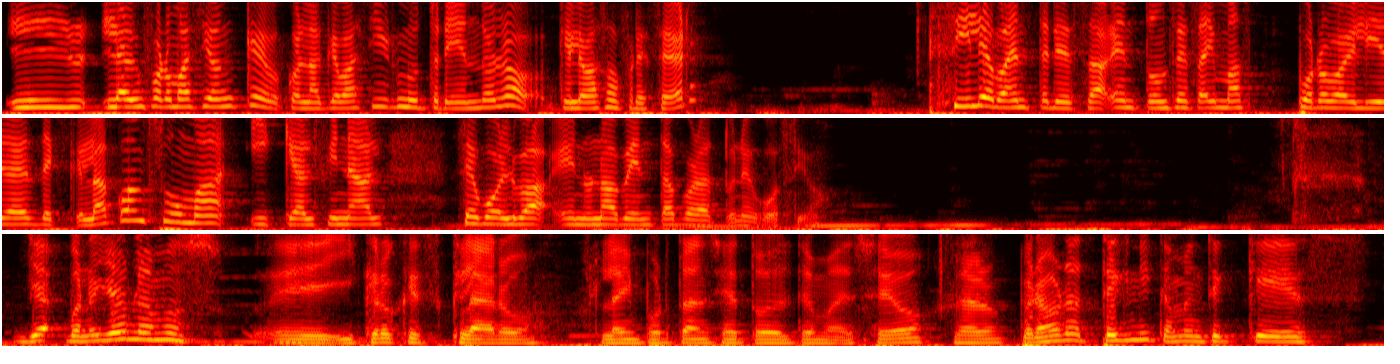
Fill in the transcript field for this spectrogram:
la información que, con la que vas a ir nutriéndolo, que le vas a ofrecer, sí le va a interesar, entonces hay más probabilidades de que la consuma y que al final se vuelva en una venta para tu negocio. Ya, bueno, ya hablamos eh, y creo que es claro la importancia de todo el tema de SEO. Claro. Pero ahora, técnicamente, ¿qué es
